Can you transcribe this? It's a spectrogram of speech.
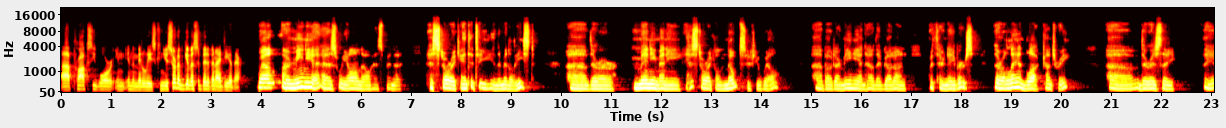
uh, proxy war in, in the Middle East? Can you sort of give us a bit of an idea there? Well, Armenia, as we all know, has been a historic entity in the Middle East. Uh, there are many, many historical notes, if you will, about Armenia and how they've got on with their neighbors. They're a landlocked country. Uh, there is the the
